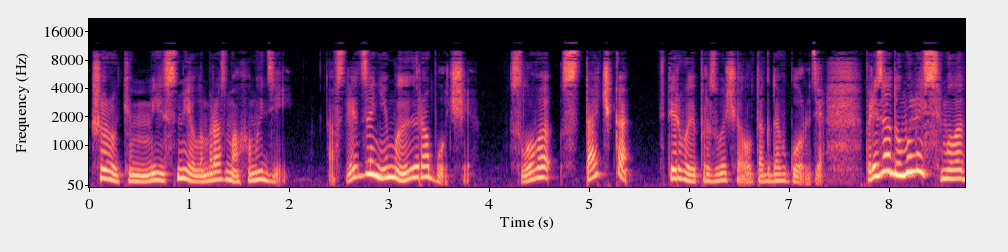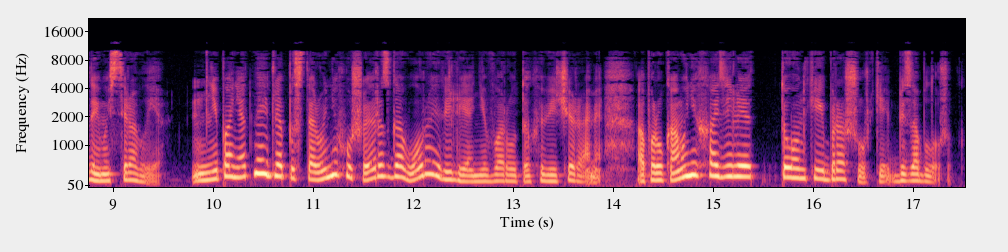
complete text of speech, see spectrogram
широким и смелым размахом идей, а вслед за ним и рабочие. Слово «стачка» впервые прозвучало тогда в городе. Призадумались молодые мастеровые. Непонятные для посторонних ушей разговоры вели они в воротах вечерами, а по рукам у них ходили тонкие брошюрки без обложек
